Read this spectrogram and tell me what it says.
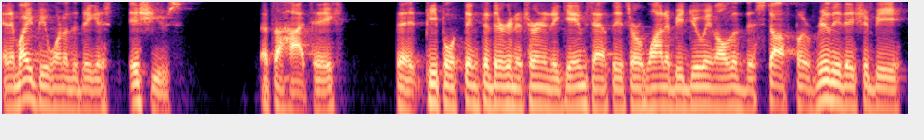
And it might be one of the biggest issues. That's a hot take that people think that they're going to turn into games athletes or want to be doing all of this stuff, but really they should be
